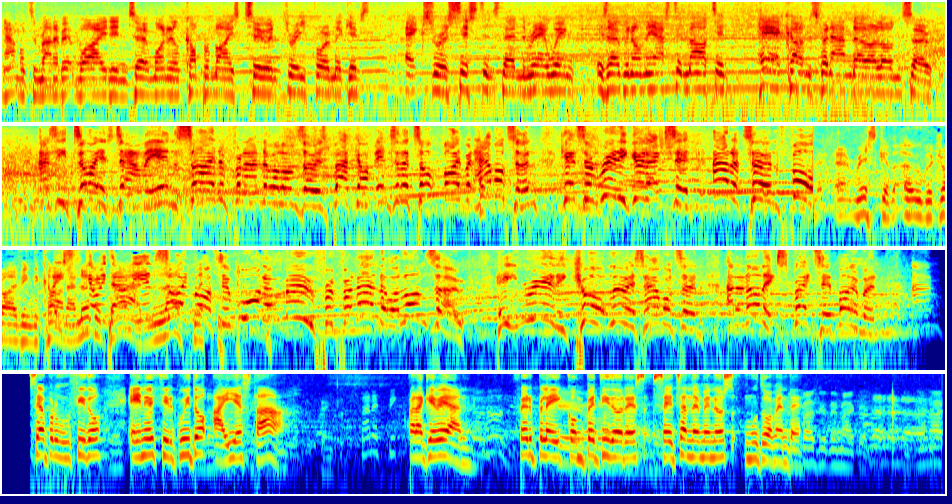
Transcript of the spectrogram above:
And Hamilton ran a bit wide in turn one. He'll compromise two and three for him. It gives extra assistance then. The rear wing is open on the Aston Martin. Here comes Fernando Alonso. As he dives down the inside, and Fernando Alonso is back up into the top five, but Hamilton gets a really good exit out of turn four. At risk of overdriving the car. He's now look going down that. the inside, Lovely. Martin. What a move from Fernando Alonso. He really caught Lewis Hamilton at an unexpected moment. Se ha producido en el circuito, ahí está. Para que vean, fair play, competidores se echan de menos mutuamente.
